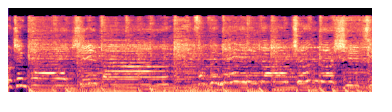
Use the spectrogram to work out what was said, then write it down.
我张开翅膀，放。飞美丽的整个世界，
